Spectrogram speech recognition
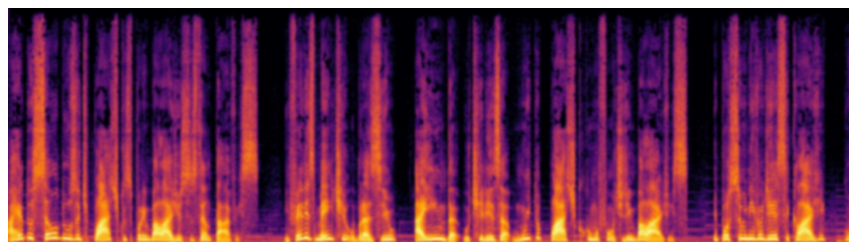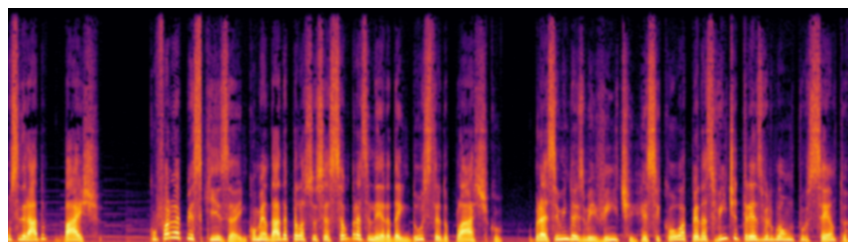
a redução do uso de plásticos por embalagens sustentáveis. Infelizmente, o Brasil ainda utiliza muito plástico como fonte de embalagens e possui um nível de reciclagem considerado baixo. Conforme a pesquisa encomendada pela Associação Brasileira da Indústria do Plástico, o Brasil em 2020 reciclou apenas 23,1%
